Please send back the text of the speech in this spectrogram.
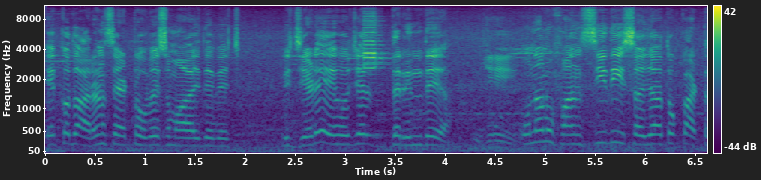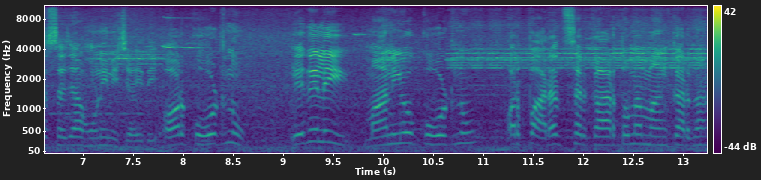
ਇੱਕ ਉਦਾਹਰਣ ਸੈੱਟ ਹੋਵੇ ਸਮਾਜ ਦੇ ਵਿੱਚ ਵੀ ਜਿਹੜੇ ਇਹੋ ਜਿਹੇ ਦਰਿੰਦੇ ਆ ਜੀ। ਉਹਨਾਂ ਨੂੰ ਫਾਂਸੀ ਦੀ ਸਜ਼ਾ ਤੋਂ ਘੱਟ ਸਜ਼ਾ ਹੋਣੀ ਨਹੀਂ ਚਾਹੀਦੀ। ਔਰ ਕੋਰਟ ਨੂੰ ਇਹਦੇ ਲਈ ਮਾਨਯੋਗ ਕੋਰਟ ਨੂੰ ਔਰ ਭਾਰਤ ਸਰਕਾਰ ਤੋਂ ਮੈਂ ਮੰਗ ਕਰਦਾ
